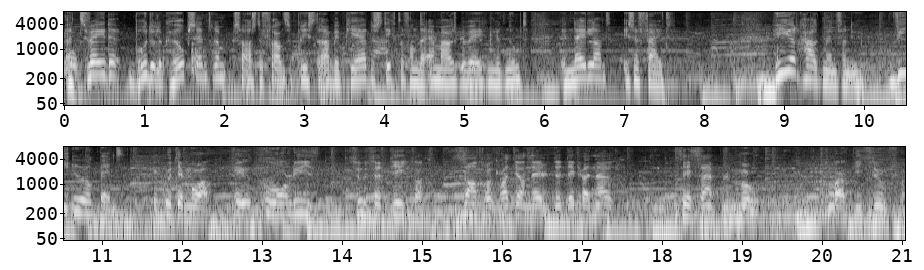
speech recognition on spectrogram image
Het tweede broederlijk hulpcentrum, zoals de Franse priester Abbé Pierre, de stichter van de Emmausbeweging, het noemt, in Nederland is een feit. Hier houdt men van u, wie u ook bent. Écoutez-moi, et où on lise sous ce titre Centre fraternel de dépannage, ces simples mots. Toi qui souffres,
